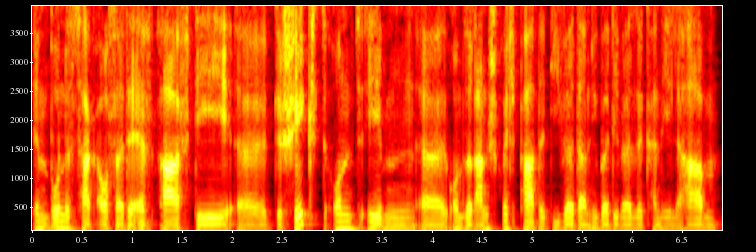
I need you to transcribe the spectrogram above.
im Bundestag außer der F AfD äh, geschickt und eben äh, unsere Ansprechpartner, die wir dann über diverse Kanäle haben,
